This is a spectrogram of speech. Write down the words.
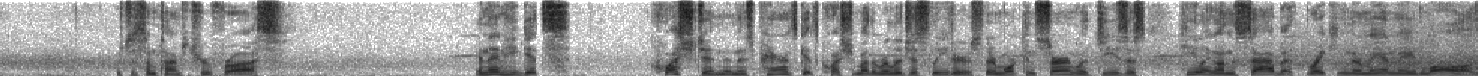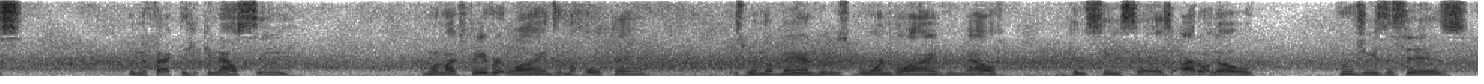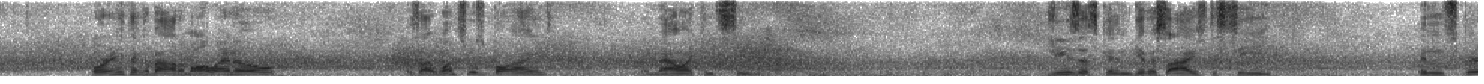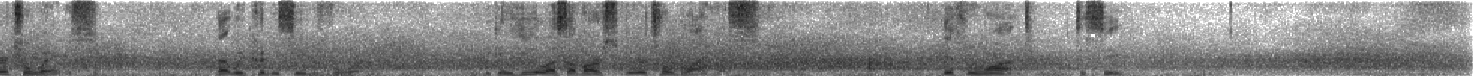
which is sometimes true for us. And then he gets questioned, and his parents get questioned by the religious leaders. They're more concerned with Jesus healing on the Sabbath, breaking their man made laws, than the fact that he can now see. And one of my favorite lines in the whole thing is when the man who was born blind, who now can see, says, I don't know who Jesus is or anything about him. All I know is I once was blind and now I can see. Jesus can give us eyes to see in spiritual ways that we couldn't see before. He can heal us of our spiritual blindness if we want to see.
